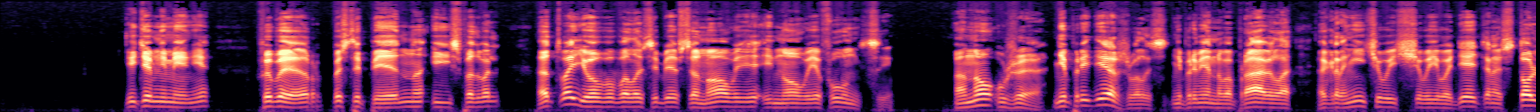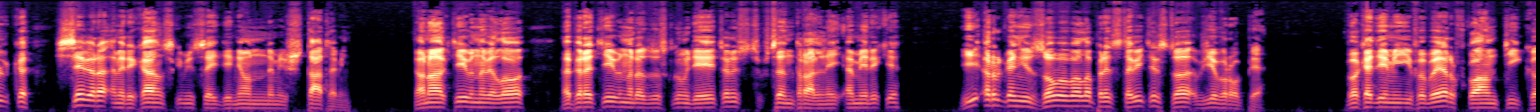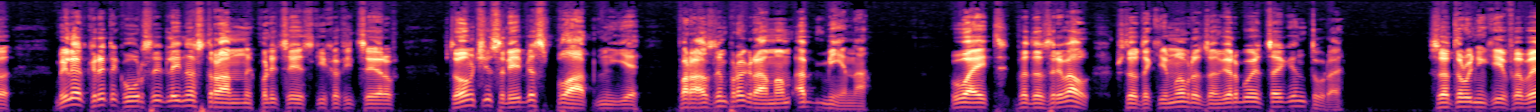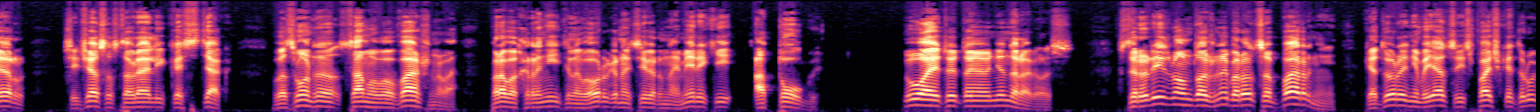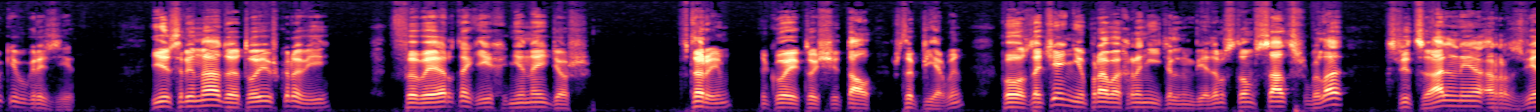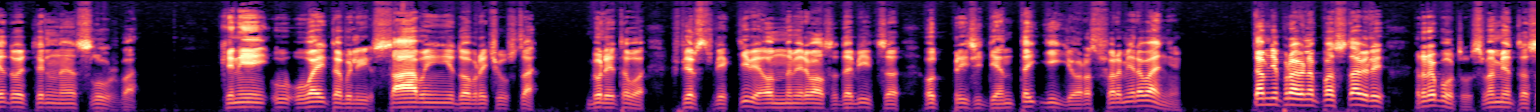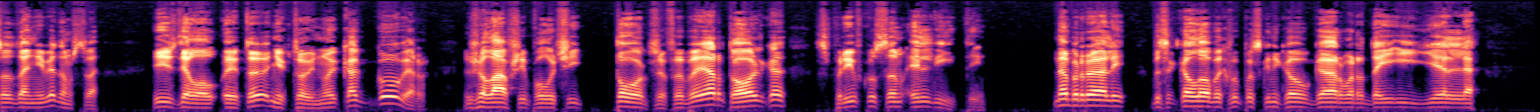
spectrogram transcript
И тем не менее, ФБР постепенно и исподволь отвоевывало себе все новые и новые функции. Оно уже не придерживалось непременного правила, ограничивающего его деятельность только североамериканскими Соединенными Штатами. Оно активно вело оперативно-розыскную деятельность в Центральной Америке и организовывало представительство в Европе. В Академии ФБР в Куантико были открыты курсы для иностранных полицейских офицеров, том числе бесплатные, по разным программам обмена. Уайт подозревал, что таким образом вербуется агентура. Сотрудники ФБР сейчас составляли костяк, возможно, самого важного правоохранительного органа Северной Америки АТОГ. Уайту это не нравилось. С терроризмом должны бороться парни, которые не боятся испачкать руки в грязи. Если надо, то и в крови. В ФБР таких не найдешь. Вторым, кое-кто считал, что первым, по значению правоохранительным ведомством в САДШ была специальная разведывательная служба. К ней у Уайта были самые недобрые чувства. Более того, в перспективе он намеревался добиться от президента ее расформирования. Там неправильно поставили работу с момента создания ведомства, и сделал это никто иной, как Гувер, желавший получить тот же ФБР, только с привкусом элиты. Набрали высоколобых выпускников Гарварда и Еля,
